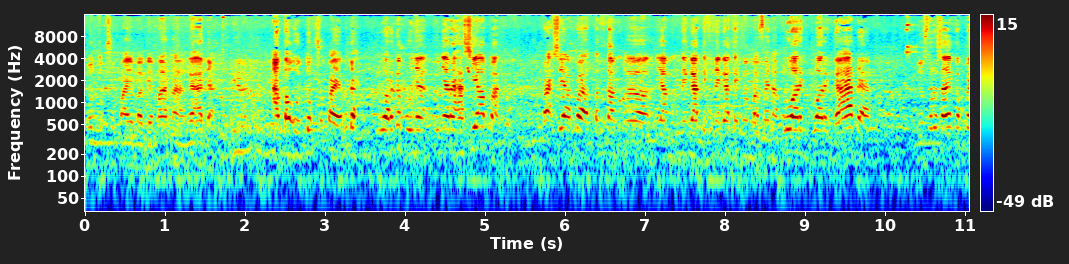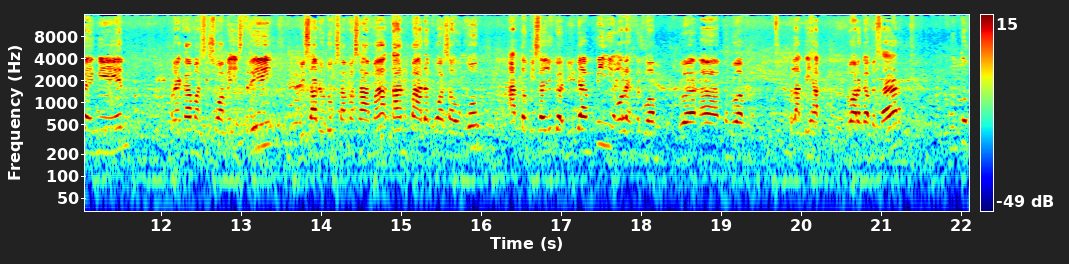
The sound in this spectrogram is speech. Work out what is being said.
untuk supaya bagaimana? Nggak ada. Atau untuk supaya udah keluarga punya punya rahasia apa? Rahasia apa tentang eh, yang negatif-negatif Mbak Vena? Keluarin keluarin nggak ada. Justru saya kepengin mereka masih suami istri bisa duduk sama-sama tanpa ada kuasa hukum atau bisa juga didampingi oleh kedua dua, eh, kedua belah pihak keluarga besar untuk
